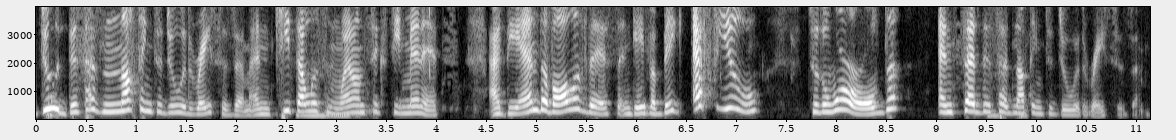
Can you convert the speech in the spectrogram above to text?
Dude, this has nothing to do with racism. And Keith Ellison went on 60 Minutes at the end of all of this and gave a big F you to the world and said this had mm-hmm. nothing to do with racism.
